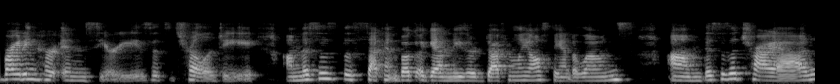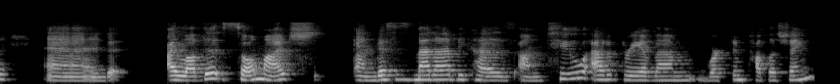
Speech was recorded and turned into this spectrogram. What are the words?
Writing Her In series. It's a trilogy. Um, this is the second book. Again, these are definitely all standalones. Um, this is a triad, and I loved it so much. And this is meta because um, two out of three of them worked in publishing.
